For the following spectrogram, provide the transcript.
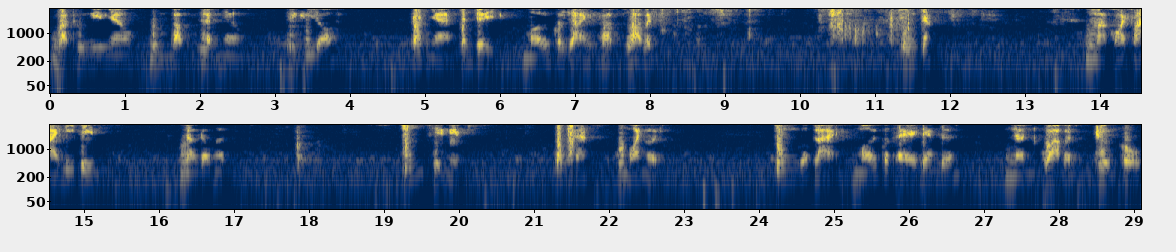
và thương yêu nhau, đùm bọc lẫn nhau, thì khi đó, các nhà chính trị mới có giải pháp hòa bình. Vững chắc, mà khỏi phải đi tìm nơi đâu hết thiện nghiệp, bất sát của mọi người. Chung góp lại mới có thể đem đến nền hòa bình trường cộ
